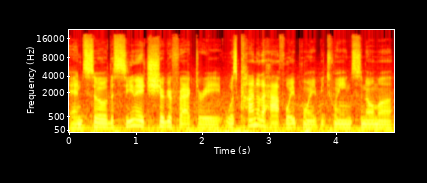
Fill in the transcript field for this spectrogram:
and so the C&H Sugar Factory was kind of the halfway point between Sonoma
